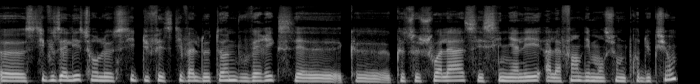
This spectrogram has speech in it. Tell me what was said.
Euh, si vous allez sur le site du Festival d'automne, vous verrez que, que, que ce choix-là, c'est signalé à la fin des mentions de production.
